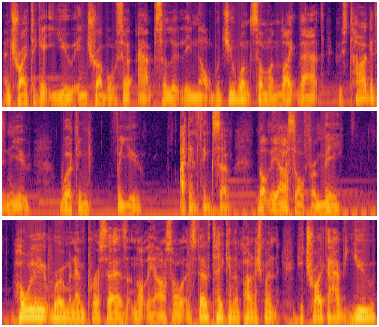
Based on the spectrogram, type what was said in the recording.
and tried to get you in trouble. So, absolutely not. Would you want someone like that who's targeting you working for you? I don't think so. Not the asshole from me. Holy Roman Emperor says, not the asshole. Instead of taking the punishment, he tried to have you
